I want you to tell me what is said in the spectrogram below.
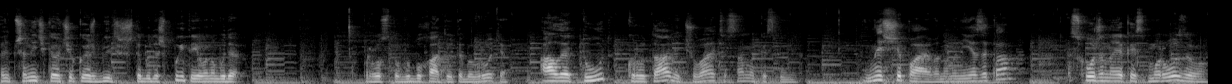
від пшенички очікуєш більше, що ти будеш пити, і воно буде просто вибухати у тебе в роті. Але тут крута відчувається саме кислинка. Не щипає воно мені язика, схоже на якесь морозиво,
